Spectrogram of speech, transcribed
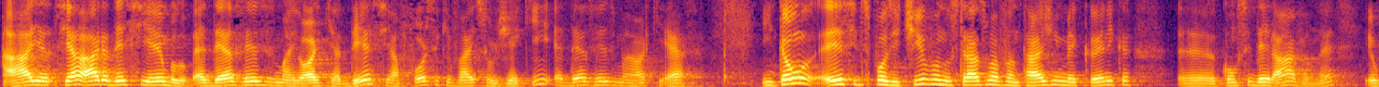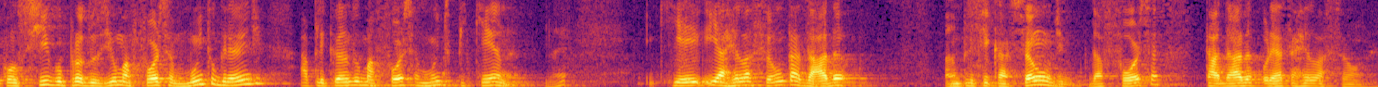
a área, se a área desse êmbolo é 10 vezes maior que a desse, a força que vai surgir aqui é 10 vezes maior que essa. Então, esse dispositivo nos traz uma vantagem mecânica eh, considerável. Né? Eu consigo produzir uma força muito grande aplicando uma força muito pequena. Né? Que, e a relação está dada, a amplificação de, da força está dada por essa relação. Né?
